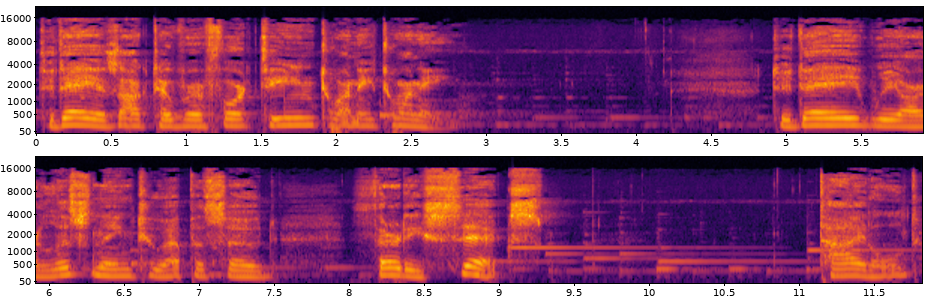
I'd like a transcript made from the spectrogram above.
Today is October 14, 2020. Today we are listening to episode 36 titled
